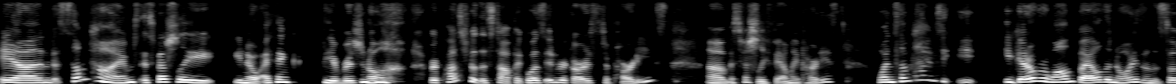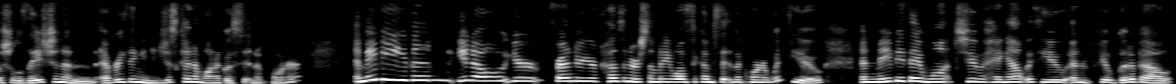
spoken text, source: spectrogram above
And sometimes, especially, you know, I think the original request for this topic was in regards to parties, um, especially family parties, when sometimes you, you get overwhelmed by all the noise and the socialization and everything, and you just kind of want to go sit in a corner and maybe even you know your friend or your cousin or somebody wants to come sit in the corner with you and maybe they want to hang out with you and feel good about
